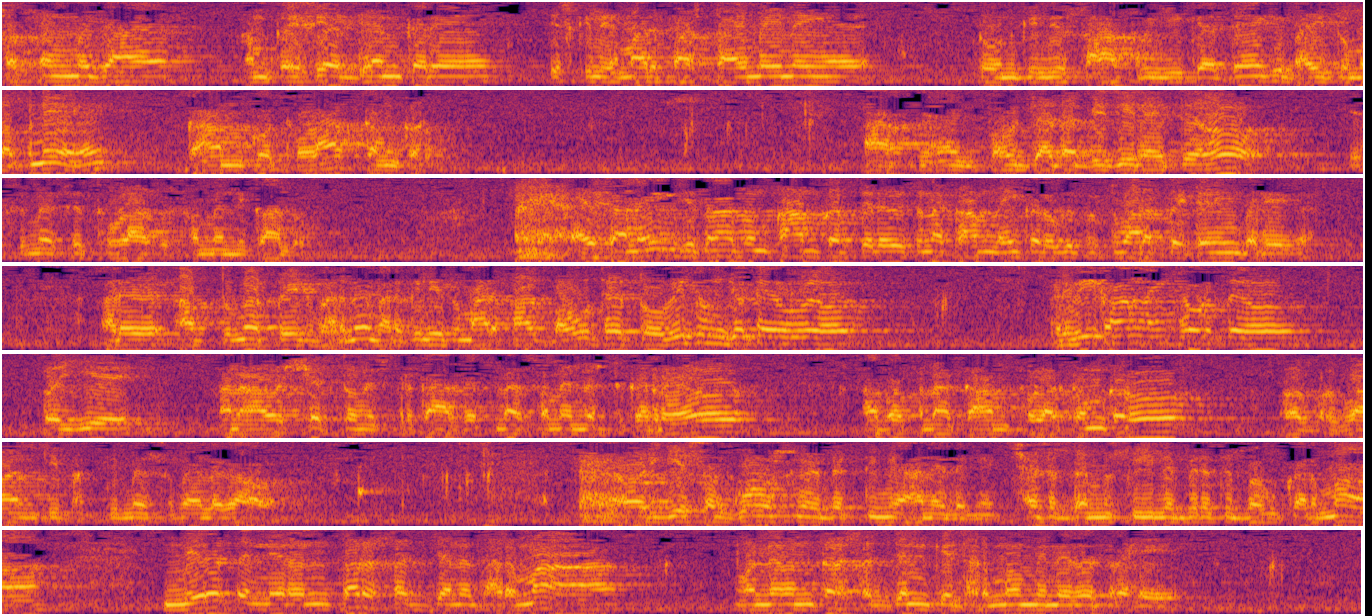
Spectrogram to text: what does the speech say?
सत्संग में जाए, हम कैसे अध्ययन करें, इसके लिए हमारे पास टाइम ही नहीं है। तो उनके लिए साथ में ये कहते हैं कि भाई तुम अपने काम को थोड़ा कम करो। आप जो है, बहुत ज़्यादा बिज़ी रहते हो, इसमें से थोड़ा सा समय निकालो। ऐसा नहीं जितना तुम काम करते रहो, इतना काम नहीं करोगे तो तुम्हारा पेट नहीं भरेगा। अरे, अब तुम्हें पेट भरने भर के लिए तुम्हारे पास बहुत है तो भी तुम जुटे हुए हो। फिर भी काम नहीं छोड़ते हो तो ये अनावश्यक तुम इस प्रकार अपना समय नष्ट कर रहे हो। अब अपना काम थोड़ा कम करो और भगवान की भक्ति में समय लगाओ। और ये सब गुण उसमें व्यक्ति में आने लगे। छठ दमशील विरत बहुकर्मा, निरत निरंतर सज्जन धर्मा, और निरंतर सज्जन के धर्मों में निरत रहे।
